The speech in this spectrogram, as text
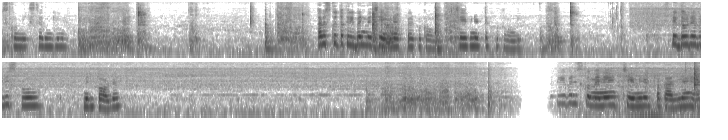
इसको मिक्स करूँगी मैं। अब इसको तकरीबन मैं छः मिनट पर पकाऊँगी। छः मिनट तक पकाऊँगी। इसमें दो टेबल स्पून मिल्क पाउडर तकरीबन इसको मैंने छः मिनट पका लिया है।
